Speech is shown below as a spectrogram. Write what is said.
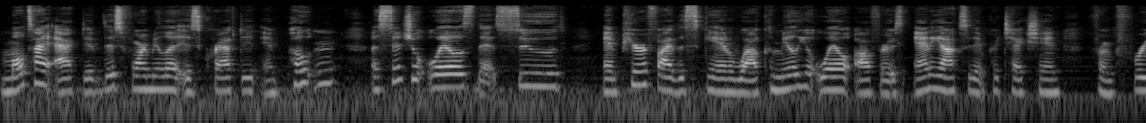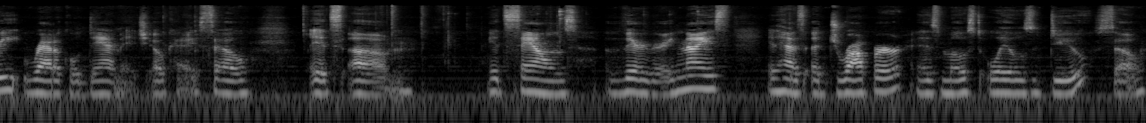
Multi-active, this formula is crafted in potent, essential oils that soothe and purify the skin while camellia oil offers antioxidant protection from free radical damage. Okay, so it's um it sounds very, very nice. It has a dropper, as most oils do. So,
